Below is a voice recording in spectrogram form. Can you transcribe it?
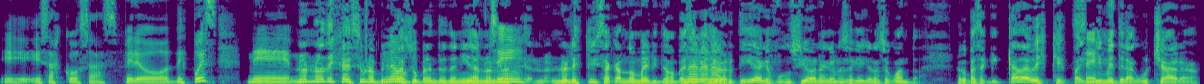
eh, esas cosas. Pero después me. No, no deja de ser una película No. súper entretenida. No, Sí. no, no le estoy sacando mérito. Me parece No, que es no. divertida, que funciona, que no sé qué, que no sé cuánto. Lo que pasa es que cada vez que Spike Sí. Lee mete la cuchara,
